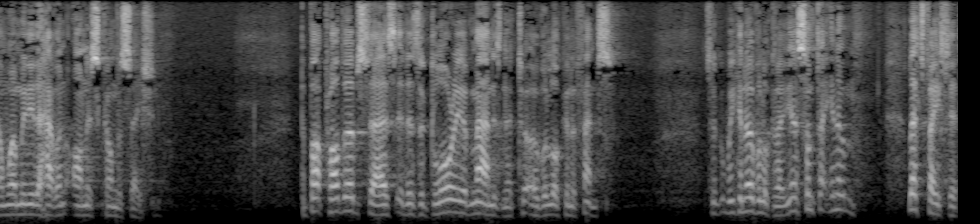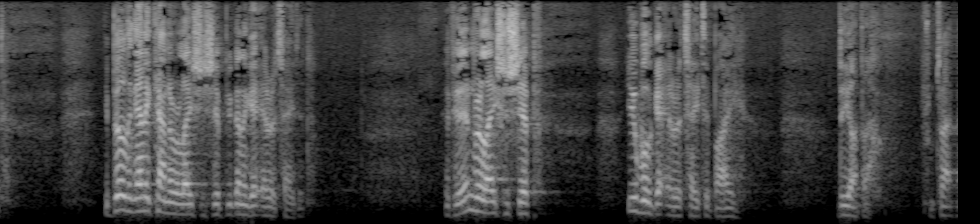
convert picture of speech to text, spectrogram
and when we need to have an honest conversation? The proverb says it is the glory of man, isn't it, to overlook an offense. So we can overlook it. You know, sometimes, you know, let's face it. You're building any kind of relationship, you're going to get irritated. If you're in relationship, you will get irritated by the other from time.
